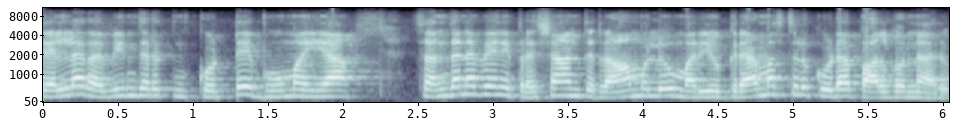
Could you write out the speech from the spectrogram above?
తెల్ల రవీందర్ కొట్టే భూమయ్య సందనవేని ప్రశాంత్ రాములు మరియు గ్రామస్తులు కూడా పాల్గొన్నారు.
